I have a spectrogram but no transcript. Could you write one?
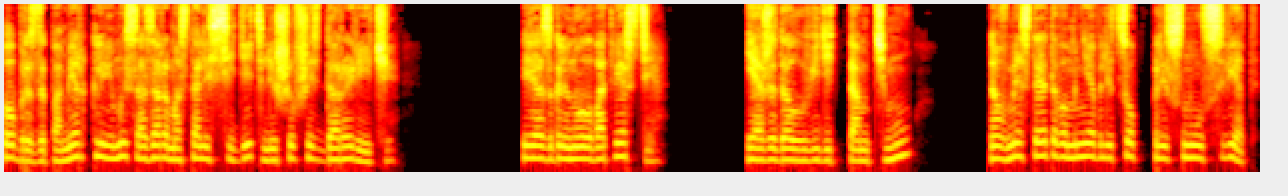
Образы померкли, и мы с Азаром остались сидеть, лишившись дара речи. Я заглянула в отверстие. Я ожидал увидеть там тьму, но вместо этого мне в лицо плеснул свет.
